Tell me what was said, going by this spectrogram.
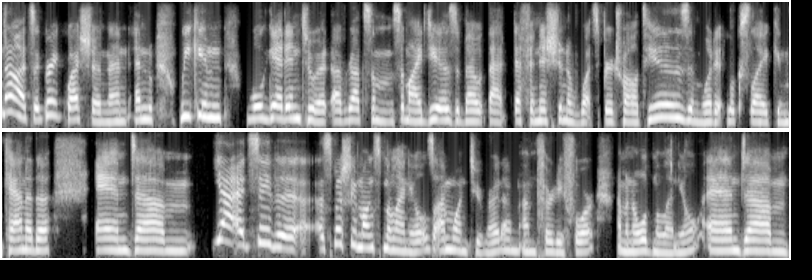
no, it's a great question, and and we can we'll get into it. I've got some some ideas about that definition of what spirituality is and what it looks like in Canada, and um, yeah, I'd say the especially amongst millennials, I'm one too, right? I'm I'm 34. I'm an old millennial, and um,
